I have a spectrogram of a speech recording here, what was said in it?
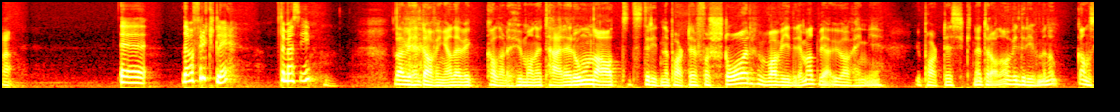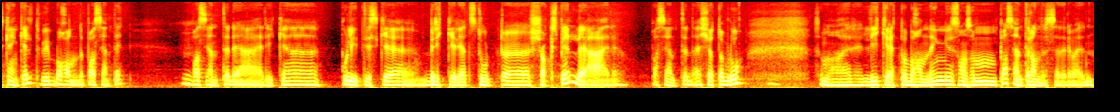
ja. eh, det var fryktelig, det må jeg si. Så da er vi helt avhengig av det vi kaller det humanitære rom. Da, at stridende parter forstår hva vi driver med, at vi er uavhengig, upartisk, nøytrale. Og vi driver med noe ganske enkelt. Vi behandler pasienter. Mm. Pasienter det er ikke politiske brikker i et stort uh, sjakkspill. Det er pasienter, det er kjøtt og blod. Mm som har lik rett på behandling, sånn som pasienter andre steder i verden.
